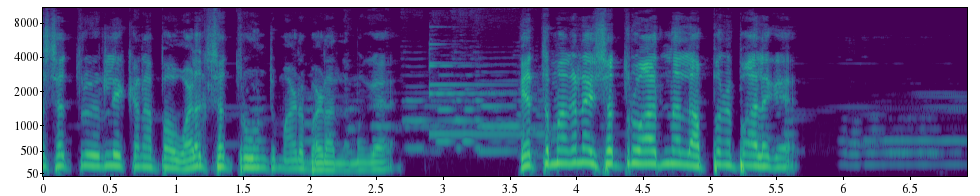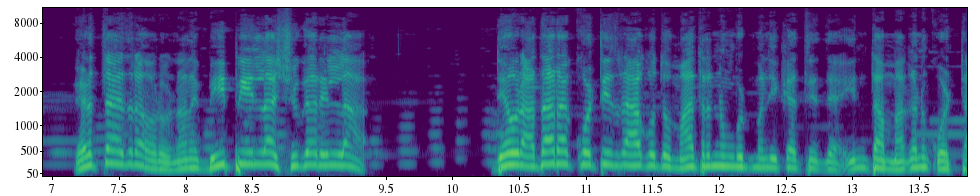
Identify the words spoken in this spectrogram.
ಶತ್ರು ಇರ್ಲಿ ಕಣಪ್ಪ, ಒಳಗೆ ಶತ್ರು ಉಂಟು ಮಾಡಬೇಡ ನಮಗೆ. ಎತ್ತ ಮಗನೇ ಶತ್ರು ಆದ್ನಲ್ಲ ಅಪ್ಪನ ಪಾಲಿಗೆ. ಹೇಳ್ತಾ ಇದ್ರು ಅವರು, ನನಗೆ ಬಿ ಪಿ ಇಲ್ಲ, ಶುಗರ್ ಇಲ್ಲ. ದೇವ್ರ ಆಧಾರ ಕೊಟ್ಟಿದ್ರೆ ಆಗೋದು. ಮಾತ್ರ ನುಂಗ್ಬಿಟ್ಟು ಮಲಿಕತ್ತಿದ್ದೆ. ಇಂಥ ಮಗನ ಕೊಟ್ಟ.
